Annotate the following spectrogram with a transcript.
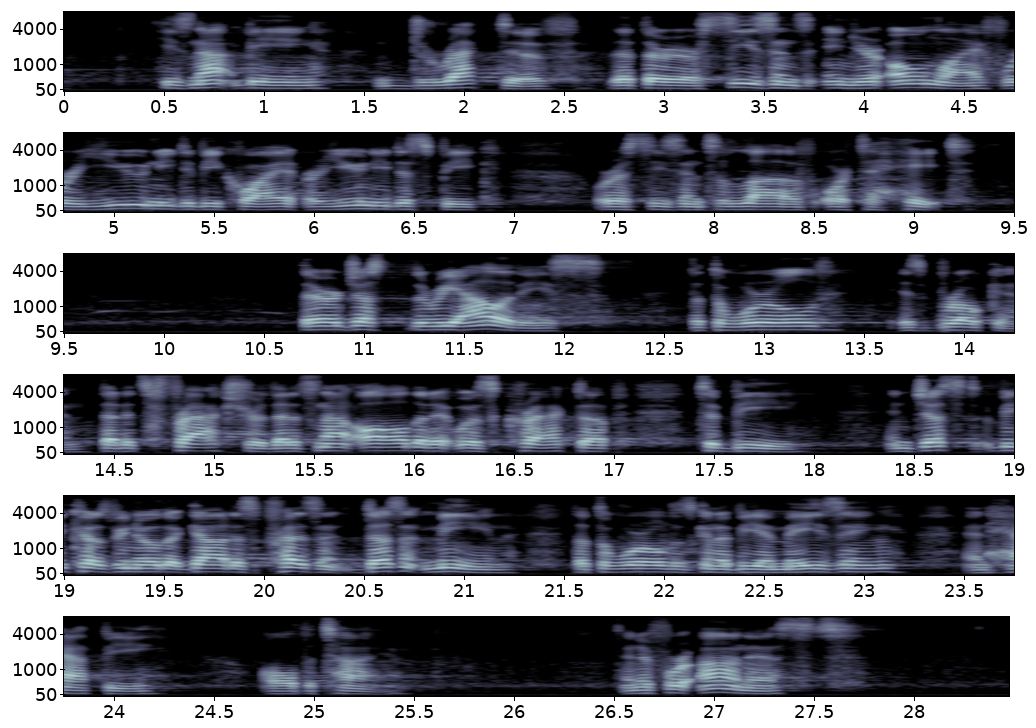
He's not being directive that there are seasons in your own life where you need to be quiet or you need to speak, or a season to love or to hate. There are just the realities that the world is broken, that it's fractured, that it's not all that it was cracked up to be. And just because we know that God is present doesn't mean that the world is going to be amazing and happy all the time. And if we're honest,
